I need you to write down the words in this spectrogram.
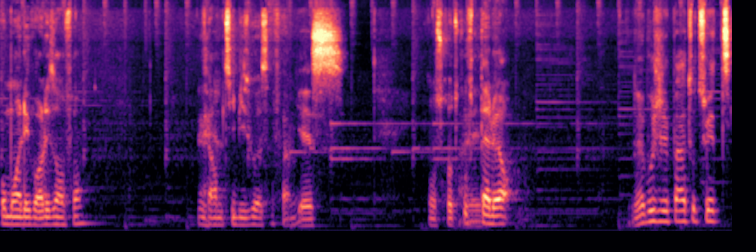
au moins aller voir les enfants. Faire un petit bisou à sa femme. Yes. On se retrouve Allez. tout à l'heure. Ne bougez pas tout de suite.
